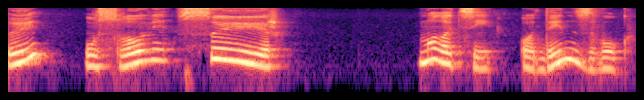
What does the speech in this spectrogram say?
и у слові сир. Молодці, один звук.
